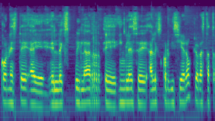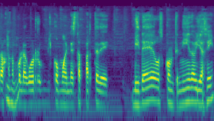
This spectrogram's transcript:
con este, eh, el ex pilar inglés Alex Cordiciero, que ahora está trabajando por la World Rugby como en esta parte de videos, contenido y así.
